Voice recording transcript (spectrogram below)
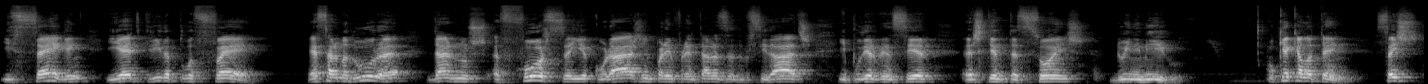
e seguem e é adquirida pela fé. Essa armadura dá-nos a força e a coragem para enfrentar as adversidades e poder vencer as tentações do inimigo. O que é que ela tem? Seis,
